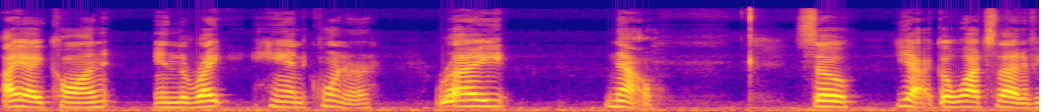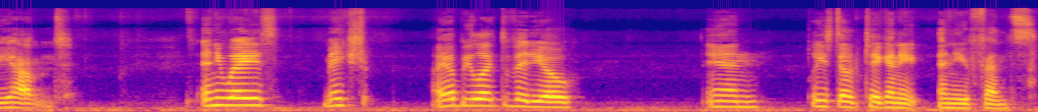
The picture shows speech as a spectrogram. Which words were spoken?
eye icon in the right hand corner right now. So, yeah, go watch that if you haven't. Anyways, make sure I hope you liked the video and please don't take any any offense.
